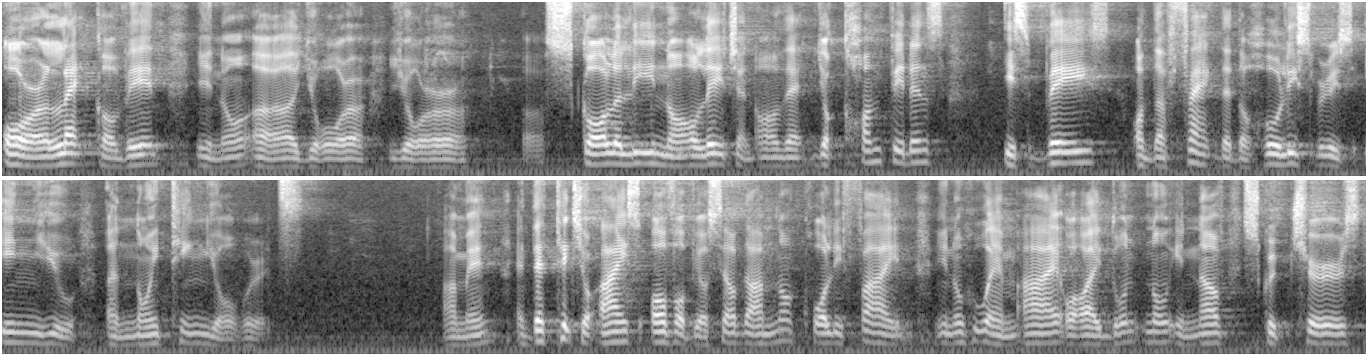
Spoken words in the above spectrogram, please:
or lack of it, you know, uh, your, your uh, scholarly knowledge and all that. Your confidence is based on the fact that the Holy Spirit is in you, anointing your words. Amen. And that takes your eyes off of yourself that I'm not qualified. You know, who am I? Or I don't know enough scriptures.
